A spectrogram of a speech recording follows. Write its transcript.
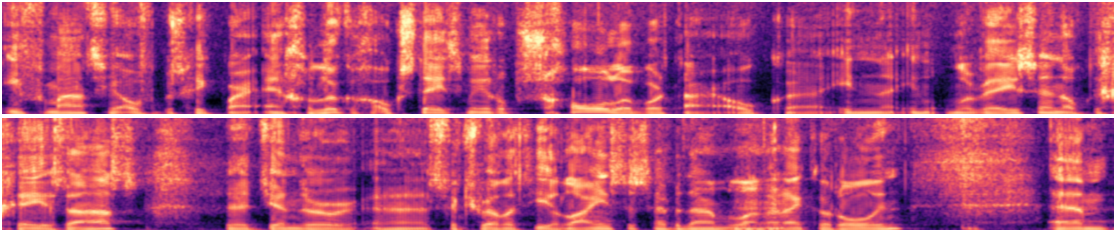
informatie over beschikbaar. En gelukkig ook steeds meer op scholen wordt daar ook in, in onderwezen. En ook de GSA's, de Gender Sexuality Alliances, hebben daar een belangrijke rol in. Um,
